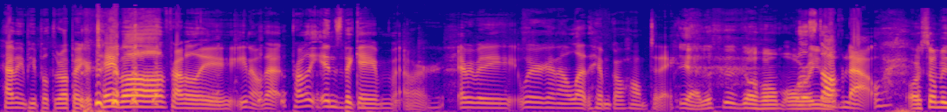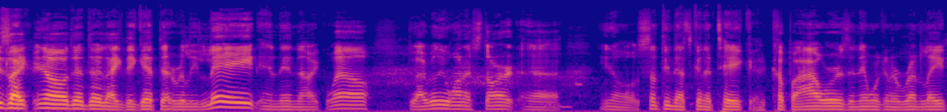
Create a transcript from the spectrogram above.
Having people throw up at your table probably, you know, that probably ends the game. Or everybody, we're gonna let him go home today. yeah, let's go home. Or we'll stop know, now. or somebody's like, you know, they're, they're like they get there really late, and then they're like, well, do I really want to start? Uh, you know, something that's gonna take a couple hours, and then we're gonna run late.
